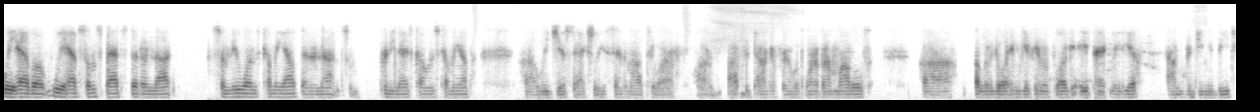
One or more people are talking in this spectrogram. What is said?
we have a we have some spats that are not some new ones coming out that are not some pretty nice colors coming up. Uh, we just actually sent them out to our, our, our photographer with one of our models. Uh, I'm going to go ahead and give him a plug at APAC Media out in Virginia Beach.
